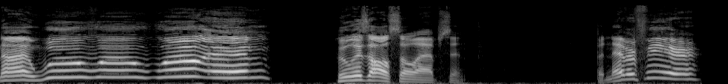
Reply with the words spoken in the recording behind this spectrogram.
Nine Woo Woo Wooin, who is also absent. But never fear,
